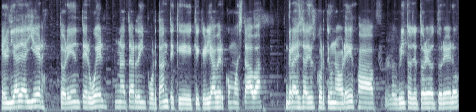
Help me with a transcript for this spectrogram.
El día de ayer toré en Teruel, una tarde importante que, quería ver cómo estaba. Gracias a Dios corté una oreja, los gritos de torero, torero,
